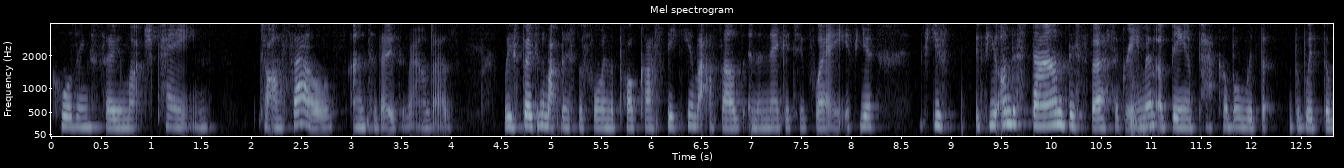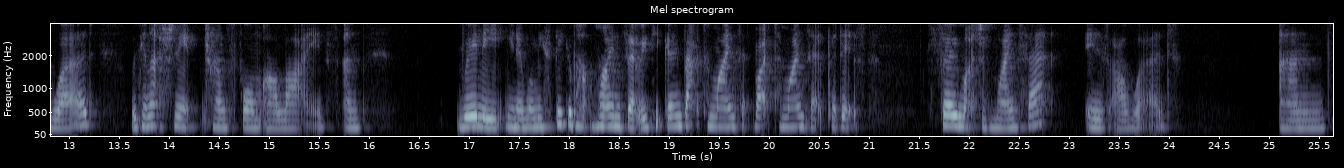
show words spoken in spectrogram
causing so much pain to ourselves and to those around us. We've spoken about this before in the podcast, speaking about ourselves in a negative way. If you if you if you understand this first agreement of being impeccable with the, the with the word, we can actually transform our lives. And really, you know, when we speak about mindset, we keep going back to mindset, back to mindset, but it's so much of mindset is our word. And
